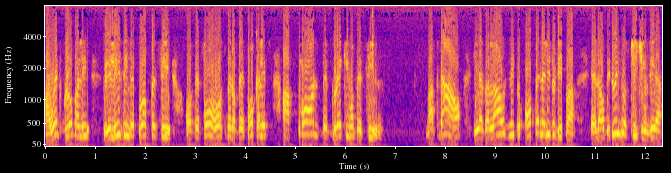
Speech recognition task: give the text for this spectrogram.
I went globally releasing the prophecy of the four horsemen of the apocalypse upon the breaking of the seal. But now he has allowed me to open a little deeper, and I'll be doing those teachings here.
